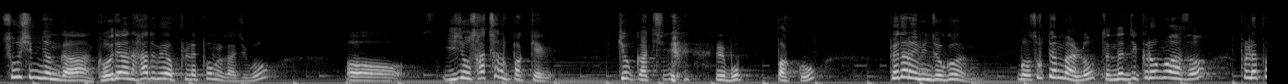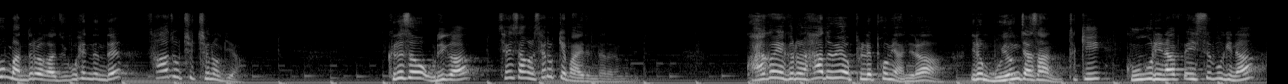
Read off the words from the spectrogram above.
수십 년간 거대한 하드웨어 플랫폼을 가지고 어 2조 4천억밖에 기업 가치를 못 받고 배달의 민족은 뭐 속된 말로 전단지 끌어모아서 플랫폼 만들어 가지고 했는데 4조 7천억이야. 그래서 우리가 세상을 새롭게 봐야 된다는 겁니다. 과거에 그런 하드웨어 플랫폼이 아니라 이런 무형자산, 특히 구글이나 페이스북이나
